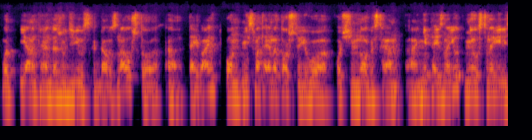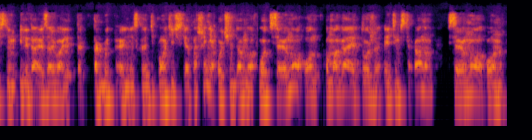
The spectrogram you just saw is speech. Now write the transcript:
вот я, например, даже удивился, когда узнал, что э, Тайвань, он, несмотря на то, что его очень много стран э, не признают, не установили с ним, или да, разорвали, так, так будет правильно сказать, дипломатические отношения очень давно, вот все равно он помогает тоже этим странам, все равно он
